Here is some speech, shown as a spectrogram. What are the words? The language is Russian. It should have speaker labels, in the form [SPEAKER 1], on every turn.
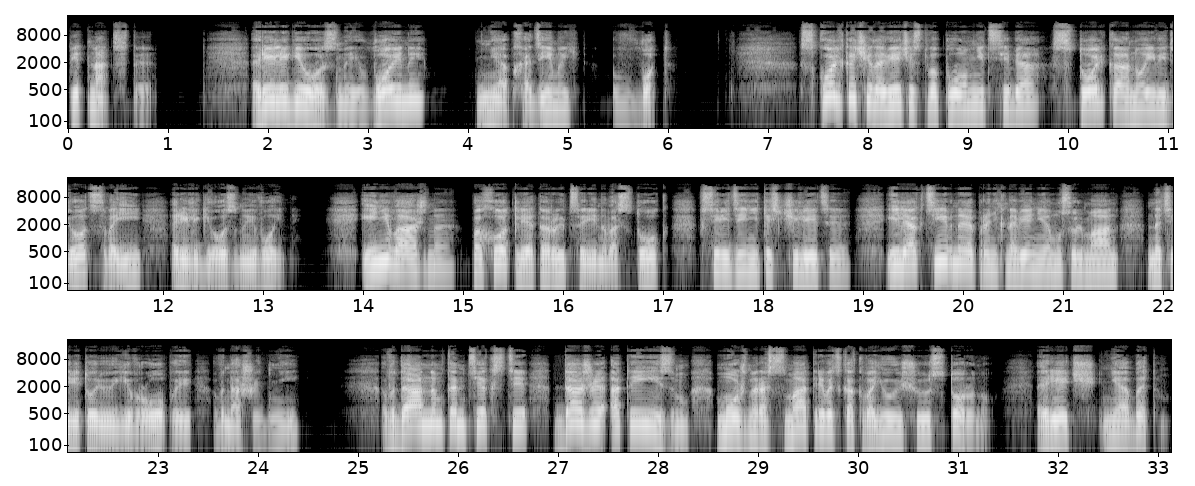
[SPEAKER 1] 15. Религиозные войны. Необходимый ввод. Сколько человечество помнит себя, столько оно и ведет свои религиозные войны. И неважно, поход ли это рыцарей на восток в середине тысячелетия или активное проникновение мусульман на территорию Европы в наши дни, в данном контексте даже атеизм можно рассматривать как воюющую сторону. Речь не об этом.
